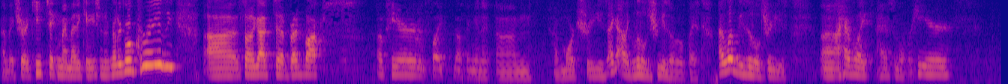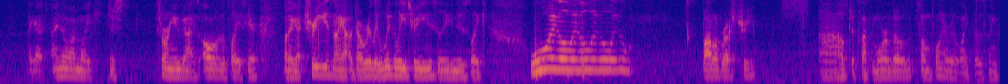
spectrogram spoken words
I make sure I keep taking my medication. I'm gonna go crazy. Uh, so I got uh, bread box up here with like nothing in it. Um, have more trees. I got like little trees all over the place. I love these little trees. Uh, I have like I have some over here. I got, I know I'm like just throwing you guys all over the place here, but I got trees and I got like a really wiggly tree so you can just like wiggle, wiggle, wiggle, wiggle. Bottle brush tree. Uh, I hope to collect more of those at some point. I really like those things.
